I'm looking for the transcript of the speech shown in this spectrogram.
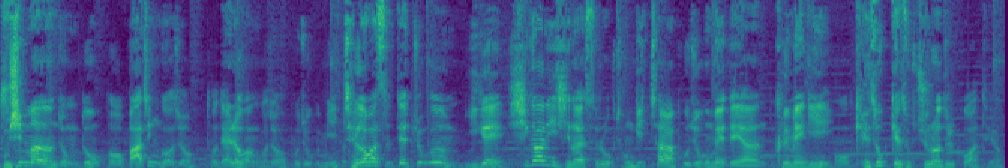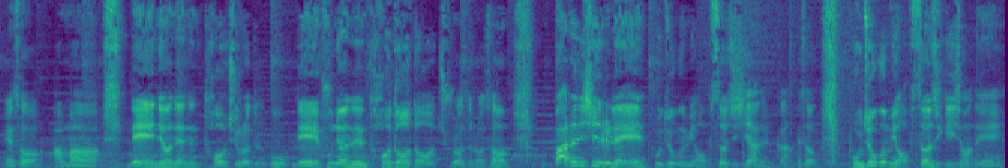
90만원 정도 더 빠진 거죠. 더 내려간 거죠. 보조금이. 제가 봤을 때 조금 이게 시간이 지날수록 전기차 보조금에 대한 금액이 어, 계속 계속 줄어들 것 같아요. 그래서 아마 내년에는 더 줄어들고 내후년에는 더더 더 줄어들어서 빠른 시일 내에 보조금이 없어지지 않을까. 그래서 보조금이 없어지기 전에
